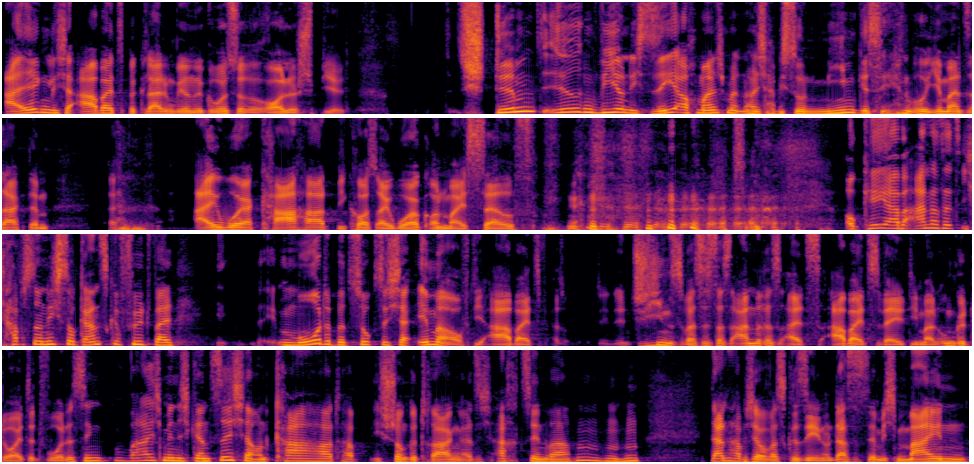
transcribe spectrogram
eigentliche Arbeitsbekleidung wieder eine größere Rolle spielt stimmt irgendwie und ich sehe auch manchmal, neulich habe ich so ein Meme gesehen, wo jemand sagt, ähm, äh, I wear Carhartt because I work on myself. okay, aber andererseits, ich habe es noch nicht so ganz gefühlt, weil Mode bezog sich ja immer auf die Arbeits... Also, Jeans, was ist das anderes als Arbeitswelt, die mal umgedeutet wurde. Deswegen war ich mir nicht ganz sicher und Carhartt habe ich schon getragen, als ich 18 war. Hm, hm, hm. Dann habe ich aber was gesehen und das ist nämlich mein,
